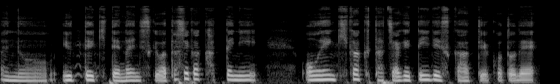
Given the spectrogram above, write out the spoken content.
あの、言ってきてないんですけど、私が勝手に応援企画立ち上げていいですかっていうことで、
